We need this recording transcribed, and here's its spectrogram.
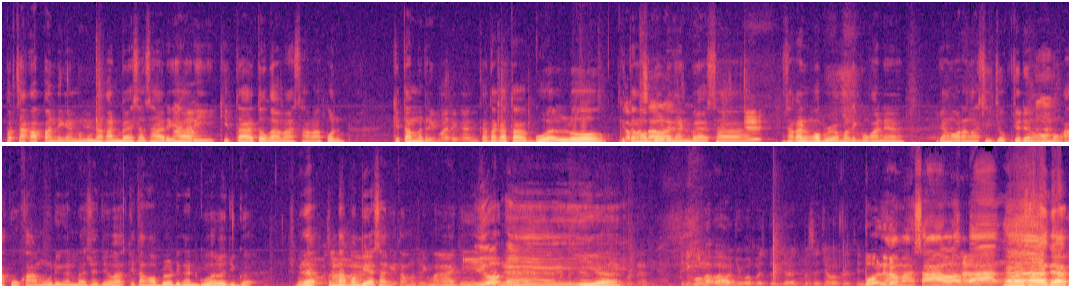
percakapan dengan menggunakan bahasa sehari-hari kita tuh nggak masalah pun kita menerima dengan kata-kata gua lo, kita ngobrol masalah dengan itu. bahasa, Iya. misalkan ngobrol sama lingkungannya yang orang asli Jogja dan ngomong aku kamu dengan bahasa Jawa, kita ngobrol dengan gua lo juga sebenarnya tentang pembiasaan kita menerima aja. Yo, Iya, Benar. Jadi gua nggak apa nyoba bahasa Jawa, bahasa Jawa berarti. Boleh Nggak dong. masalah, Bang. nggak masalah gar,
